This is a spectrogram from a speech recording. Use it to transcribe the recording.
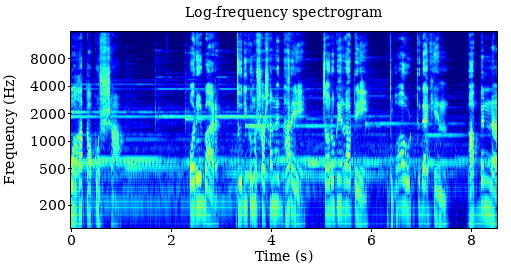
মহা তপস্যা। পরের বার যদি কোনো শ্মশানের ধারে চরকের রাতে ধোঁয়া উঠতে দেখেন, ভাববেন না,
